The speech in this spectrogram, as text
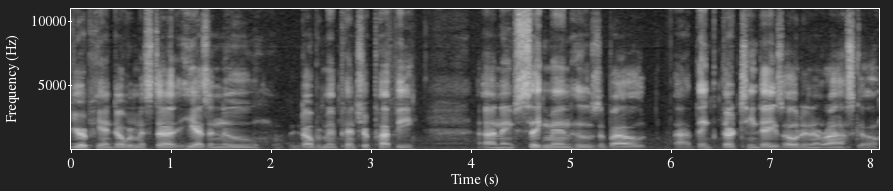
European Doberman stud. He has a new Doberman Pinscher puppy uh, named Sigmund, who's about, I think, 13 days older than Roscoe.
